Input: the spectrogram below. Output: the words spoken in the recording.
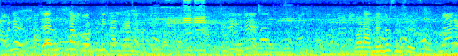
அவனே எடுப்பான் போட்டு நிக்கான்றேன் இரு இரு வாடா அந்த சூசல் நான்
